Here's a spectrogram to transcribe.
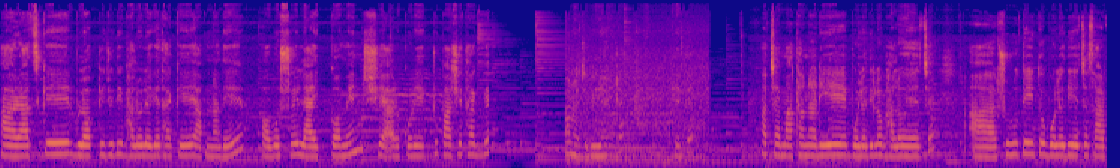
আর আজকের ব্লগটি যদি ভালো লেগে থাকে আপনাদের, অবশ্যই লাইক কমেন্ট শেয়ার করে একটু পাশে থাকবে কেমন হয়েছে বিরিয়ানিটা খেতে? আচ্ছা মাথা নাড়িয়ে বলে দিল ভালো হয়েছে। আর শুরুতেই তো বলে দিয়েছে সার্ভ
